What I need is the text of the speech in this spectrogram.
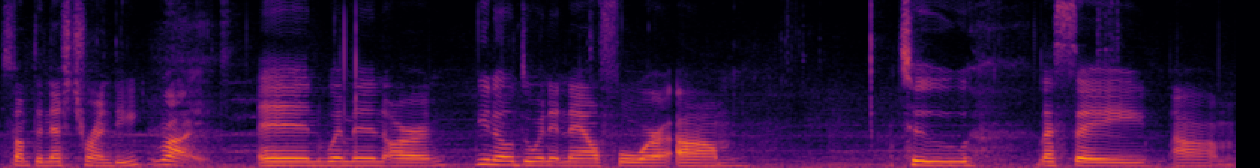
something that's trendy right. and women are you know doing it now for um, to let's say um,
